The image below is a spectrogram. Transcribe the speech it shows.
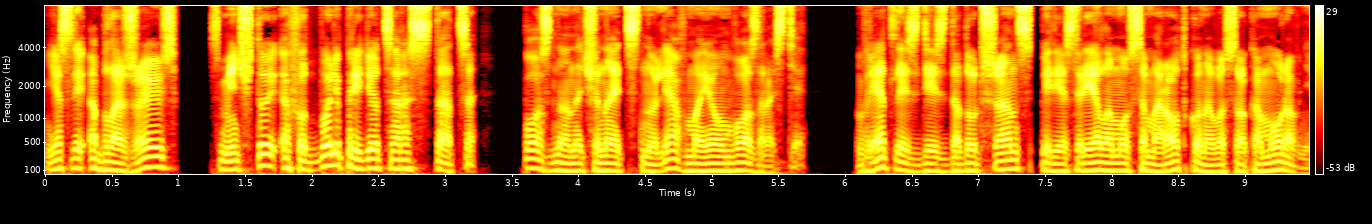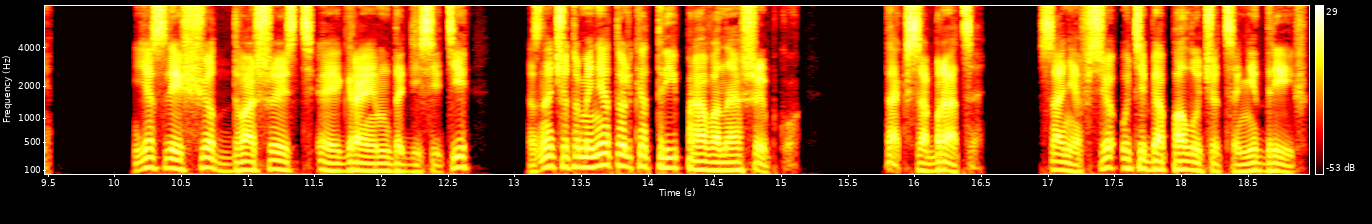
Если облажаюсь, с мечтой о футболе придется расстаться. Поздно начинать с нуля в моем возрасте. Вряд ли здесь дадут шанс перезрелому самородку на высоком уровне. Если счет 2-6, а играем до 10, значит у меня только три права на ошибку. Так, собраться. Саня, все у тебя получится, не дрейф.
